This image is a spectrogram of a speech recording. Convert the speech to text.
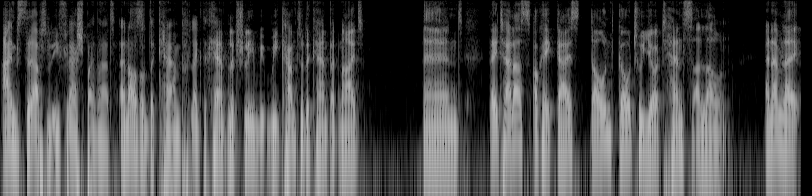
I'm still absolutely flashed by that. And also the camp. Like the camp, literally, we, we come to the camp at night and they tell us, okay, guys, don't go to your tents alone. And I'm like,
